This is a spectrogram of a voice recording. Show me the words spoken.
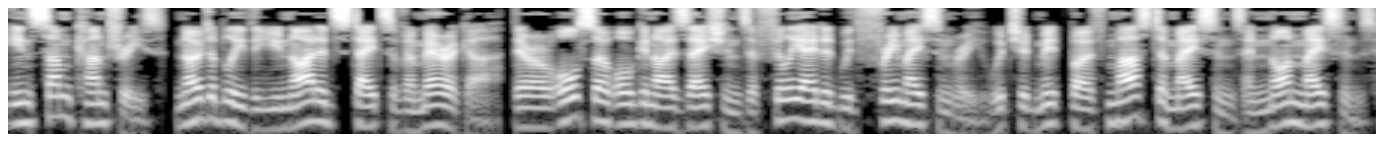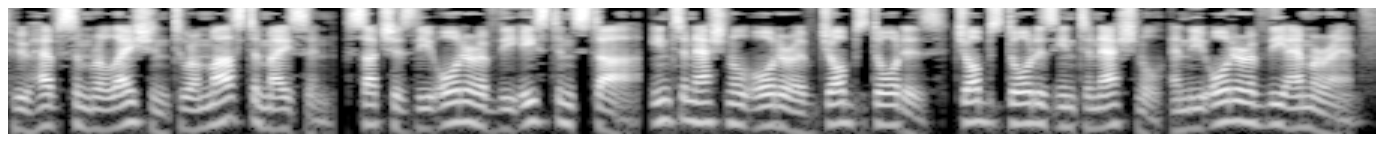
In some countries, notably the United States of America, there are also organizations affiliated with Freemasonry which admit both Master Masons and non-Masons who have some relation to a Master Mason, such as the Order of the Eastern Star, International Order of Job's Daughters, Job's Daughters International, and the Order of the Amaranth.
